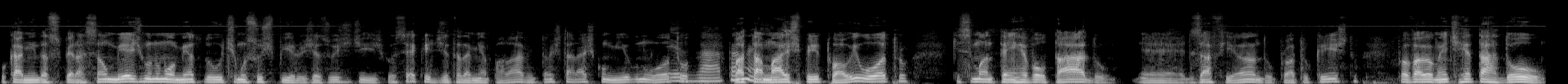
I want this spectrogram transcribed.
o caminho da superação, mesmo no momento do último suspiro. Jesus diz: Você acredita na minha palavra? Então estarás comigo no outro Exatamente. patamar espiritual. E o outro, que se mantém revoltado, é, desafiando o próprio Cristo, provavelmente retardou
